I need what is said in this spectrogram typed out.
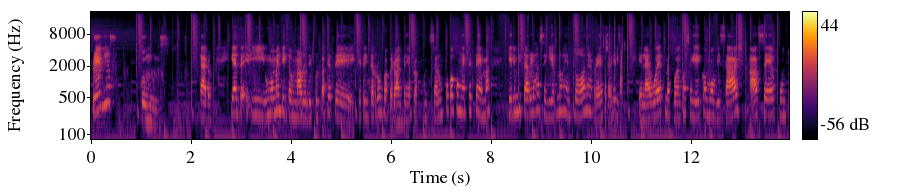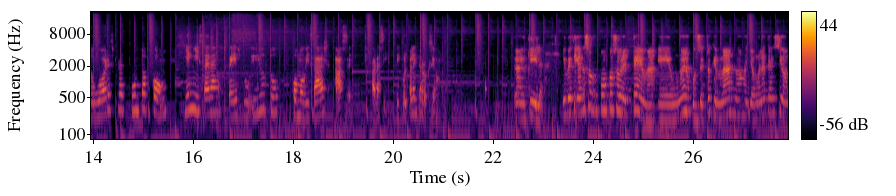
previas comunes. Claro. Y, un momentito, Mauro, disculpa que te, que te interrumpa, pero antes de profundizar un poco con este tema, quiero invitarlos a seguirnos en todas las redes sociales En la web me pueden conseguir como visageac.wordpress.com y en Instagram, Facebook y YouTube como visageac. Ahora sí, disculpa la interrupción. Tranquila. Investigando un poco sobre el tema, eh, uno de los conceptos que más nos llamó la atención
